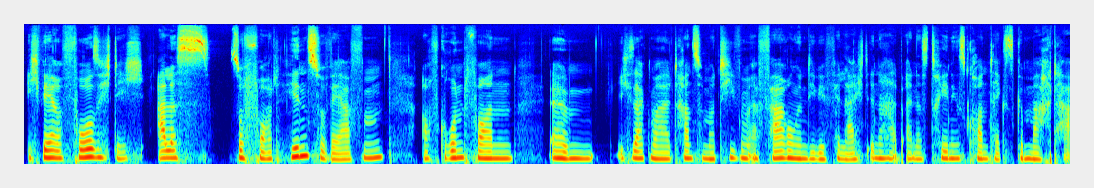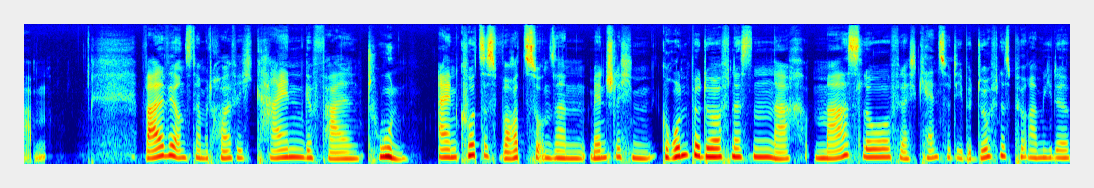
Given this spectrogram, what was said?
ich wäre vorsichtig, alles sofort hinzuwerfen, aufgrund von, ähm, ich sag mal, transformativen Erfahrungen, die wir vielleicht innerhalb eines Trainingskontexts gemacht haben weil wir uns damit häufig keinen Gefallen tun. Ein kurzes Wort zu unseren menschlichen Grundbedürfnissen nach Maslow. Vielleicht kennst du die Bedürfnispyramide.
